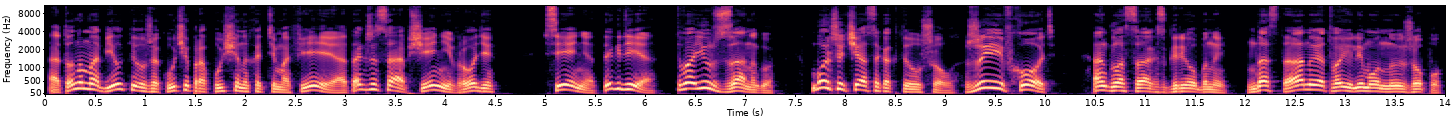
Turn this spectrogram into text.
А то на мобилке уже куча пропущенных от Тимофея, а также сообщений вроде «Сеня, ты где? Твою ж за ногу! Больше часа, как ты ушел. Жив хоть! Англосакс гребаный! Достану я твою лимонную жопу!»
